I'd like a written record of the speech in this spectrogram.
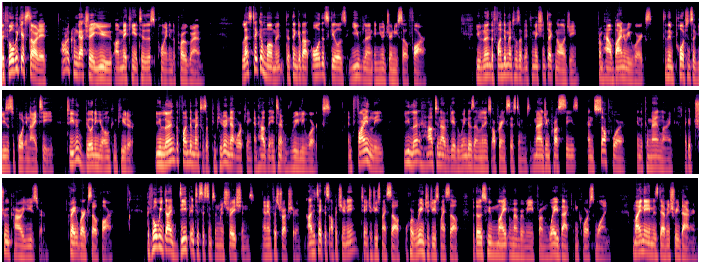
Before we get started, I want to congratulate you on making it to this point in the program. Let's take a moment to think about all the skills you've learned in your journey so far. You've learned the fundamentals of information technology, from how binary works, to the importance of user support in IT, to even building your own computer. You learned the fundamentals of computer networking and how the internet really works. And finally, you learned how to navigate the Windows and Linux operating systems, managing processes and software in the command line like a true power user. Great work so far. Before we dive deep into systems administrations and infrastructure, I'd like to take this opportunity to introduce myself, or reintroduce myself, for those who might remember me from way back in course one. My name is Devin Sridharan.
